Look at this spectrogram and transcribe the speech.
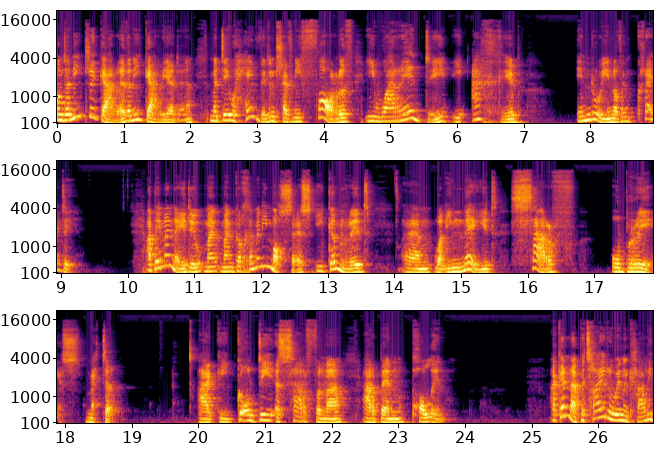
Ond yn ei drigaredd, yn ei gariad e, mae Dyw hefyd yn trefnu ffordd i waredu i achub unrhyw un oedd yn credu. A be mae'n neud yw, mae'n mae, gorchymyn i Moses i gymryd, um, wel, i wneud sarf o bres, metal ac i godi y sarff yna ar ben polyn. Ac yna, petai rhywun yn cael ei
